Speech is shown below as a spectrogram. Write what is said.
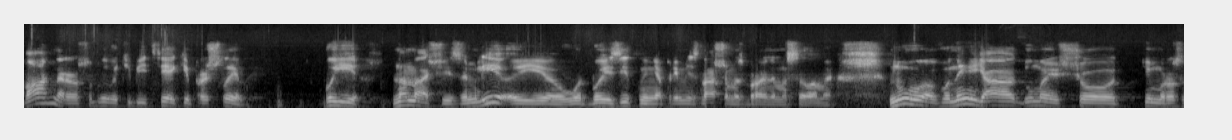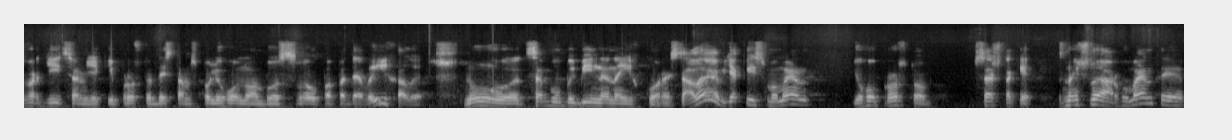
Вагнер, особливо ті бійці, які пройшли бої на нашій землі, і от боєзіткнення прямі з нашими збройними силами. Ну вони я думаю, що тим розгвардійцям, які просто десь там з полігону або з свого ППД виїхали, ну це був би бій не на їх користь. Але в якийсь момент його просто все ж таки знайшли аргументи.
